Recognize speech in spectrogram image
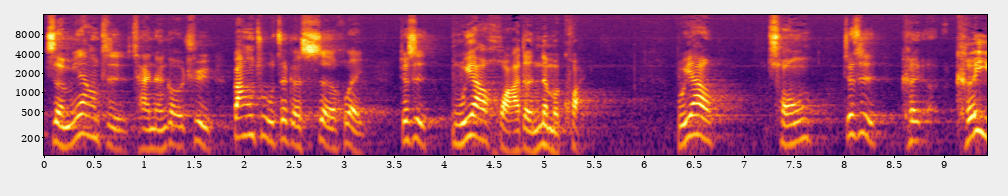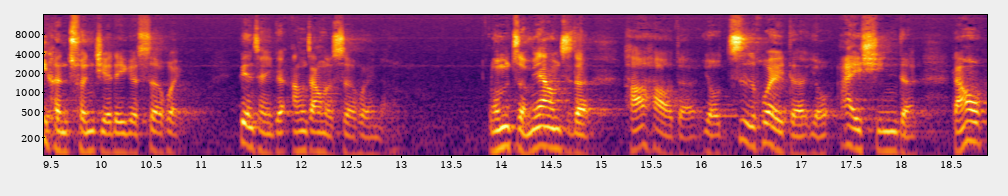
怎么样子才能够去帮助这个社会，就是不要滑得那么快，不要从就是可可以很纯洁的一个社会，变成一个肮脏的社会呢？我们怎么样子的好好的、有智慧的、有爱心的，然后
